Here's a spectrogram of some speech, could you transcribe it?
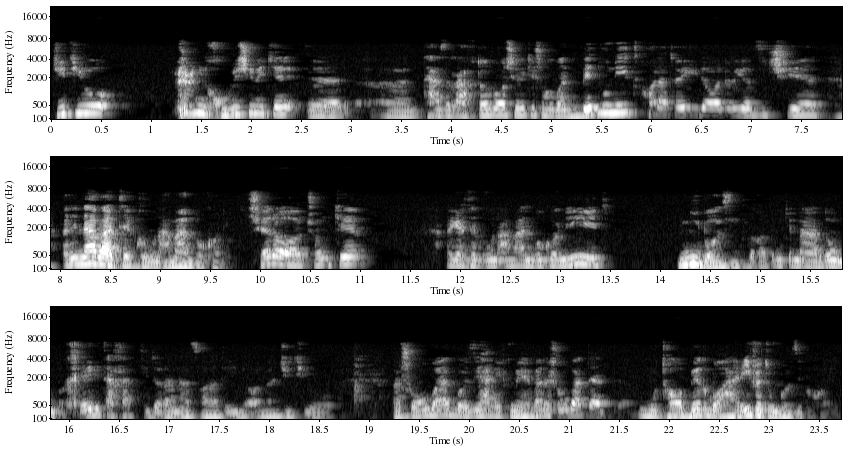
GT خوبیش اینه که طرز رفتار باشه که شما باید بدونید حالت های ایدئال ریاضی چیه ولی نباید طبق اون عمل بکنید. چرا؟ چون که اگر طبق اون عمل بکنید میبازید. به خاطر اینکه مردم خیلی تخطی دارن از حالت ایدئال و جی تی و شما باید بازی حریف محور شما باید در مطابق با حریفتون بازی بکنید.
